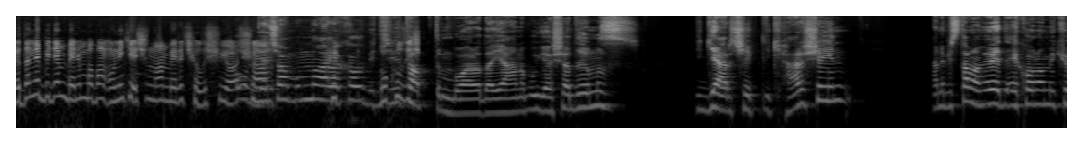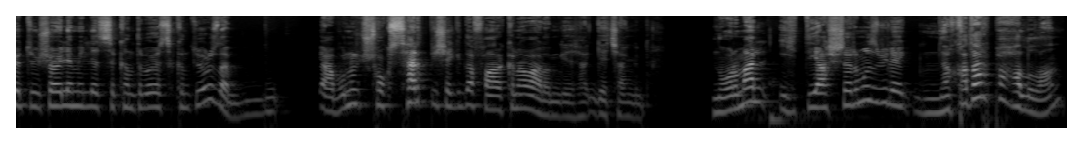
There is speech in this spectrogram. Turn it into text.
Ya da ne bileyim benim babam 12 yaşından beri çalışıyor. Oğlum Şu an geçen bununla alakalı bir 49 tweet yaş- attım bu arada. Yani bu yaşadığımız bir gerçeklik. Her şeyin hani biz tamam evet ekonomi kötü, şöyle millet sıkıntı, böyle sıkıntı diyoruz da bu, ya bunu çok sert bir şekilde farkına vardım geçen, geçen gün. Normal ihtiyaçlarımız bile ne kadar pahalı lan.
